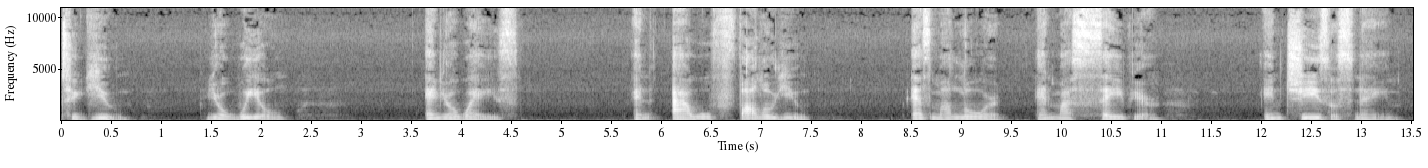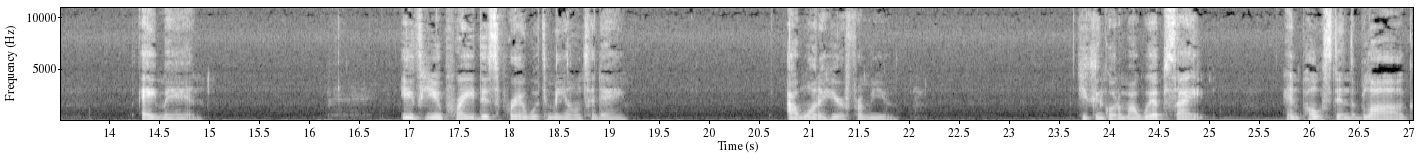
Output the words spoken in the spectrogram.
to you, your will, and your ways. And I will follow you as my Lord and my Savior in Jesus' name, amen. If you prayed this prayer with me on today, I want to hear from you. You can go to my website and post in the blog.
